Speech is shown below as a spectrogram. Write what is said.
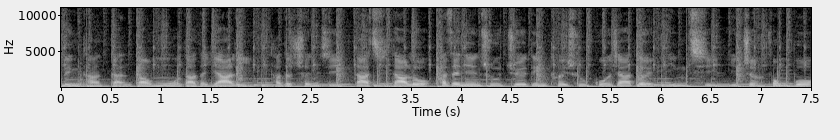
令他感到莫大的压力。他的成绩大起大落，他在年初决定退出国家队，引起一阵风波。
